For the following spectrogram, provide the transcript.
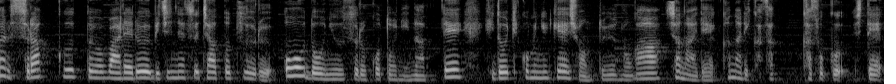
ゆる Slack と呼ばれるビジネスチャットツールを導入することになって非同期コミュニケーションというのが社内でかなり加速して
